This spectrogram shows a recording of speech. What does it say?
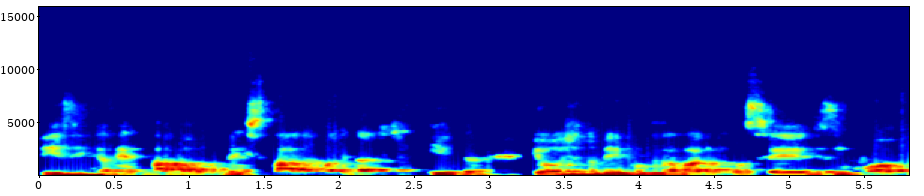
física, mental, do bem-estar, da qualidade de vida, e hoje também com o trabalho que você desenvolve.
